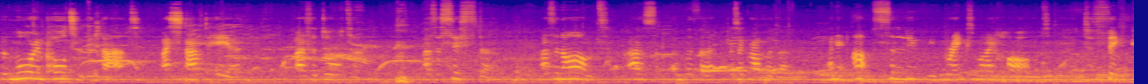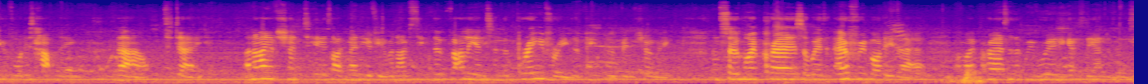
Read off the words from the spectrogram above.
But more important than that, I stand here as a daughter, as a sister, as an aunt, as a mother, as a grandmother. And it absolutely breaks my heart to think of what is happening now, today. And I have shed tears like many of you, and I've seen the valiant and the bravery that people have been showing. And so my prayers are with everybody there, and my prayers are that we really get to the end of this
